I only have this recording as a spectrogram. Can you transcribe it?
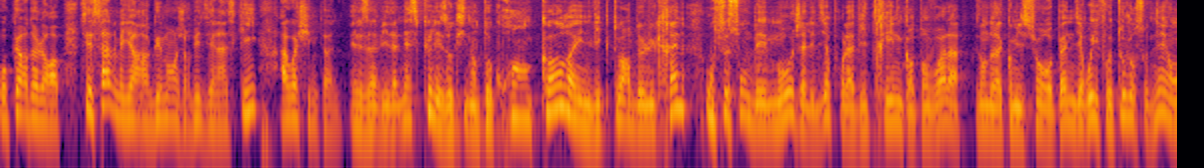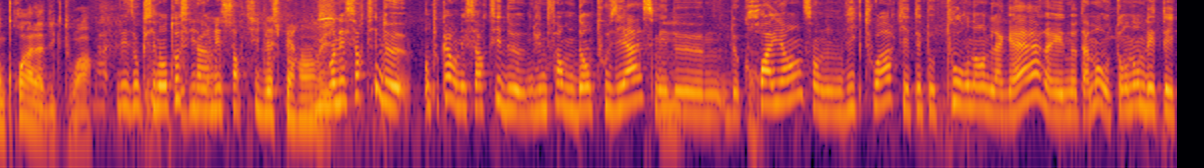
au cœur de l'Europe. C'est ça le meilleur argument aujourd'hui de Zelensky à Washington. Elisabeth, est-ce que les Occidentaux croient encore à une victoire de l'Ukraine ou ce sont des mots, j'allais dire, pour la vitrine quand on voit la présidente de la Commission européenne dire oui, il faut toujours soutenir et on croit à la victoire bah, Les Occidentaux, c'est On est sorti de l'espérance. On est sorti de, en tout cas, on est sorti d'une forme d'enthousiasme et mm. de, de croyance en une victoire qui était au tournant de la guerre et notamment au tournant de l'été.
